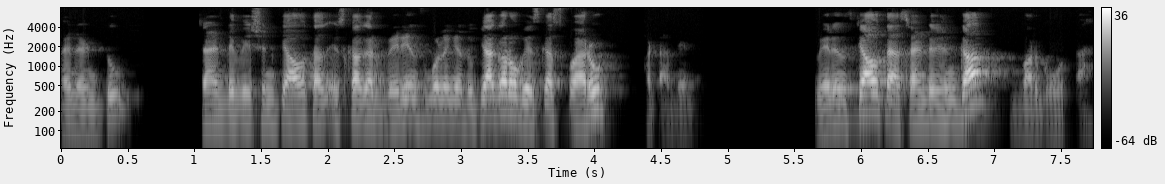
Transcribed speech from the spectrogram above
n n two standard deviation क्या होता है? इसका अगर वेरिएंस बोलेंगे तो क्या करोगे? इसका स्क्वायर रूट हटा देना। वेरिएंस क्या होता है? स्टैंडर्ड डेविएशन का वर्ग होता है।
